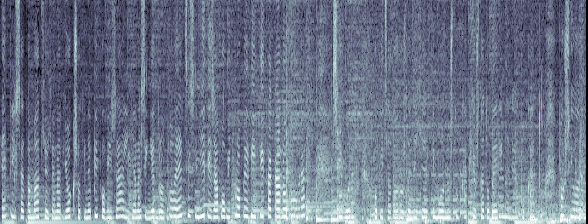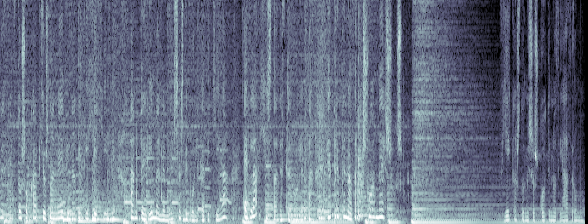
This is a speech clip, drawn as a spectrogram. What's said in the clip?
Έκλεισα τα μάτια για να διώξω την επίφοβη ζάλη, για να συγκεντρωθώ. Έτσι συνήθιζα από μικρό παιδί τι θα κάνω τώρα; Σίγουρα ο πιτσαδόρος δεν έχει έρθει μόνος του. Κάποιος θα τον περίμενε από κάτω. Πόση ώρα μέχρι αυτός ο κάποιος να ανέβει να δει τι είχε γίνει. Αν περίμενε μέσα στην πολυκατοικία, ελάχιστα δευτερόλεπτα. Έπρεπε να δράσω αμέσως. Βγήκα στο μισοσκότεινο διάδρομο.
